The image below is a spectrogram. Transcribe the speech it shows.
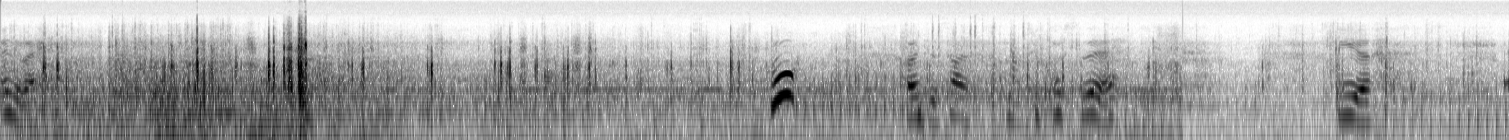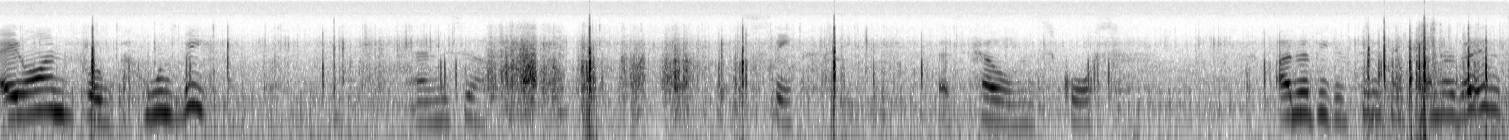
Anyway. Woo! I went to the side, too close to there. The uh, A line for Hornsby. And it's uh, steep as hell in this course. I don't know if you can see this on camera, but it's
